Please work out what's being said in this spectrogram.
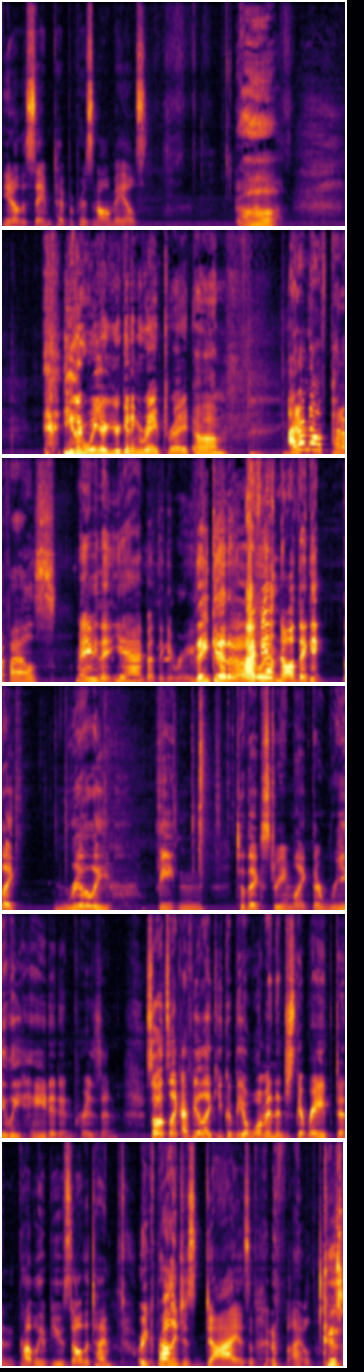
you know the same type of prison, all males? Oh. Either way, you're, you're getting raped, right? Um, I don't know if pedophiles. Maybe that. Yeah, I bet they get raped. they get uh. I feel no, they get like really beaten to the extreme. Like they're really hated in prison. So it's like I feel like you could be a woman and just get raped and probably abused all the time, or you could probably just die as a pedophile. Because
